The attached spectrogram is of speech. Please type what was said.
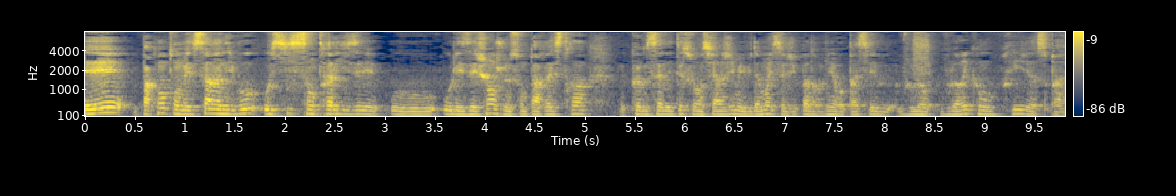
Et par contre, on met ça à un niveau aussi centralisé, où, où les échanges ne sont pas restreints, comme ça l'était sous l'Ancien Régime. Évidemment, il ne s'agit pas de revenir au passé, vous l'aurez- compris, j'espère.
